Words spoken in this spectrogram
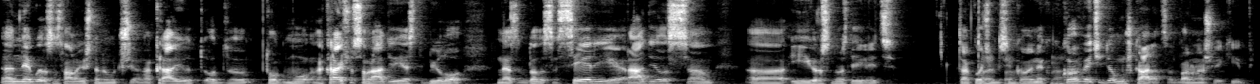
e, nego da sam stvarno ništa naučio. Na kraju od, tog mo, na kraju što sam radio jeste bilo, ne znam, gledao sam serije, radio sam uh, i igrao sam dosta igrice. Takođe, je mislim, kao, neko, da. kao veći dio muškaraca, bar u našoj ekipi.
